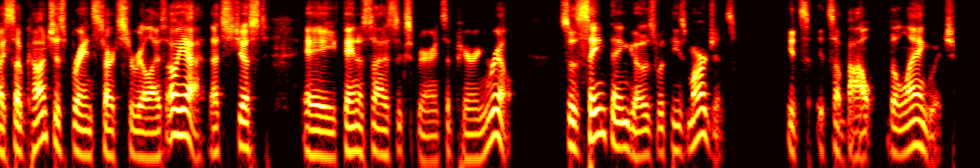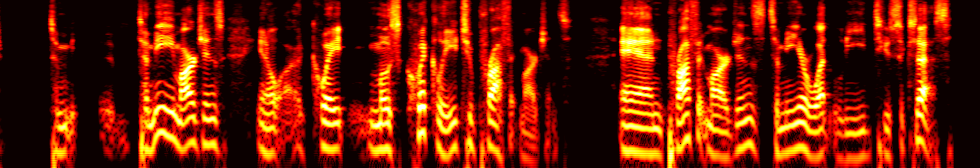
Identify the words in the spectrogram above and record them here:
my subconscious brain starts to realize, oh, yeah, that's just a fantasized experience appearing real. So the same thing goes with these margins. It's it's about the language. To me, to me, margins, you know, equate most quickly to profit margins. And profit margins to me are what lead to success.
